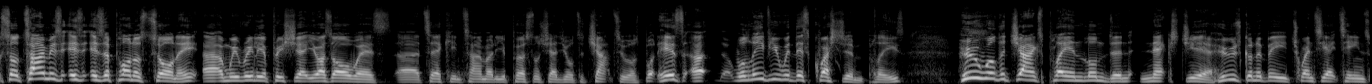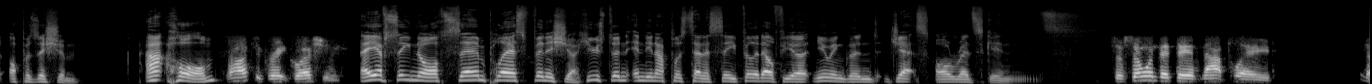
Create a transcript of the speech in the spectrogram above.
So time is, is, is upon us, Tony, uh, and we really appreciate you, as always, uh, taking time out of your personal schedule to chat to us. But here's, uh, we'll leave you with this question, please. Who will the Jags play in London next year? Who's going to be 2018's opposition? At home, Oh, that's a great question. AFC North, same place finisher. Houston, Indianapolis, Tennessee, Philadelphia, New England, Jets, or Redskins? So someone that they have not played, uh,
